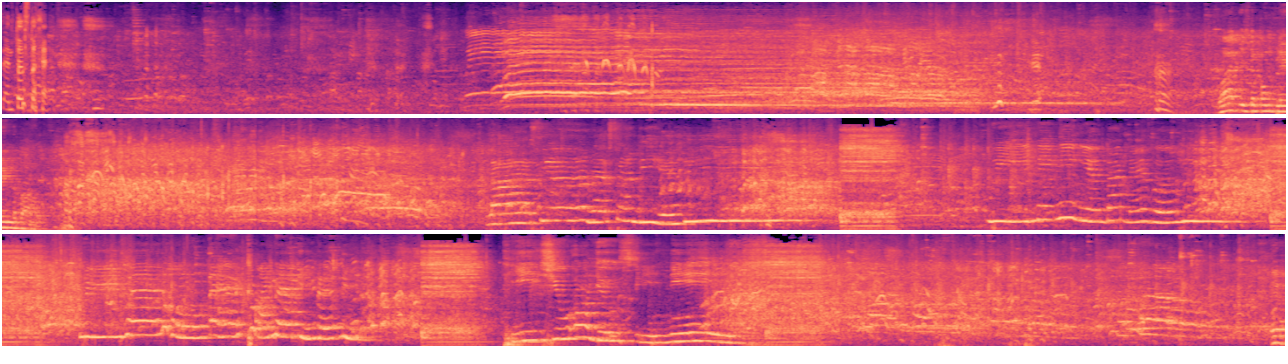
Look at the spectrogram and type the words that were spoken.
Sentence तो है What is the complaint about? La Sierra teach you or use finished? Oi.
